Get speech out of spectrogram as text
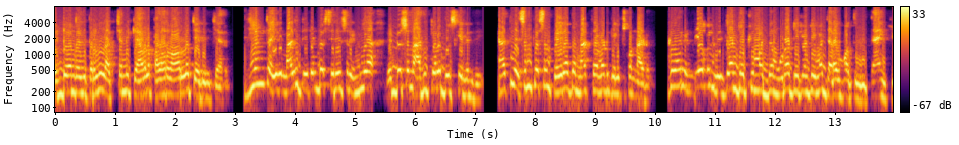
రెండు వందల ఐదు పరుగుల లక్ష్యాన్ని కేవలం పదహారు ఓవర్లో ఛేదించారు. విజయంతో ఐదు మళ్ళీ టీ ట్వంటీ సిరీస్లో ఇండియా రెండో సున్నా ఆధిక్యంలో దూసుకెళ్ళింది హ్యాపీ ఎస్ఎన్ player of the match award గెలుచుకున్నాడు. ఇండియా మరియు జట్ల మధ్య మూడో టీ ట్వంటీ మ్యాచ్ జరగబోతుంది. Thank you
